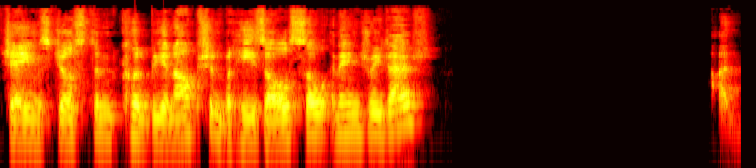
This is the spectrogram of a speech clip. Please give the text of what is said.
James Justin could be an option, but he's also an injury doubt. Uh,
